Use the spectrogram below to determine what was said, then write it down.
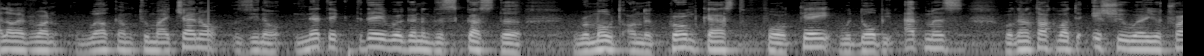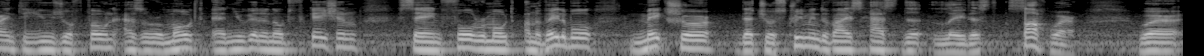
Hello everyone, welcome to my channel ZinoNetic. Today we're going to discuss the remote on the Chromecast 4K with Dolby Atmos. We're going to talk about the issue where you're trying to use your phone as a remote and you get a notification saying full remote unavailable. Make sure that your streaming device has the latest software where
